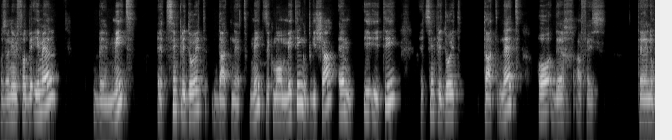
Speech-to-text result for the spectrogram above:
מוזמנים לפנות באימייל ב-meet את simplydoit.net. meet זה כמו meeting, פגישה, M-E-E-T, את simplydoit.net או דרך הפייס. תהנו.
